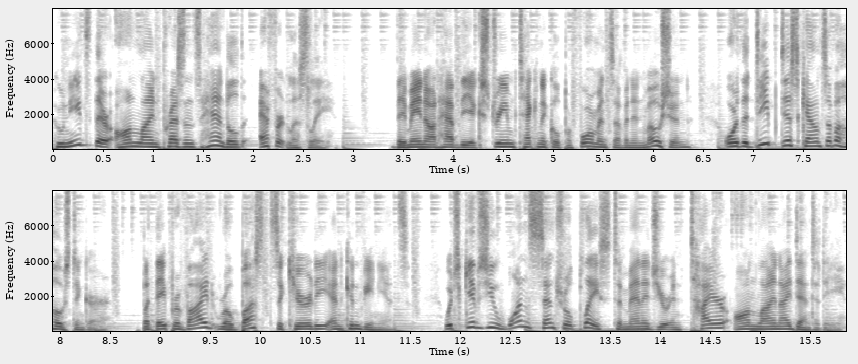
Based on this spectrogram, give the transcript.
who needs their online presence handled effortlessly. They may not have the extreme technical performance of an InMotion or the deep discounts of a Hostinger, but they provide robust security and convenience, which gives you one central place to manage your entire online identity.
